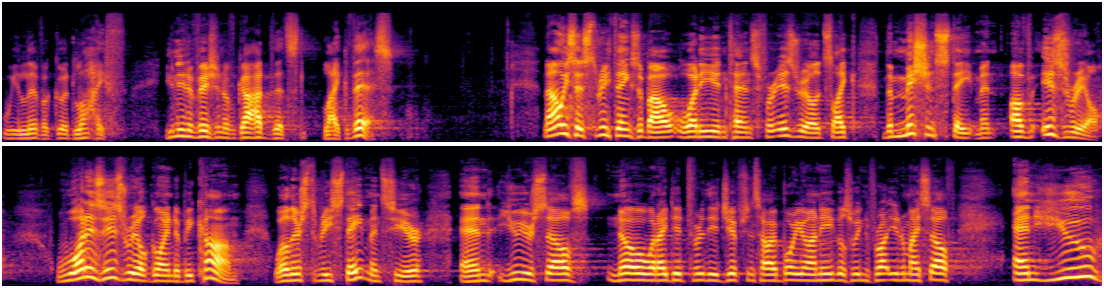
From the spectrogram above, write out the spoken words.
we live a good life. You need a vision of God that's like this. Now he says three things about what he intends for Israel. It's like the mission statement of Israel. What is Israel going to become? Well, there's three statements here, and you yourselves know what I did for the Egyptians, how I bore you on eagles, wings, brought you to myself. And you,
